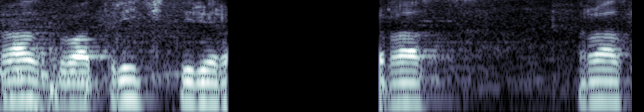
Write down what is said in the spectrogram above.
Раз, два, три. Раз, два, три, четыре. Раз, раз.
